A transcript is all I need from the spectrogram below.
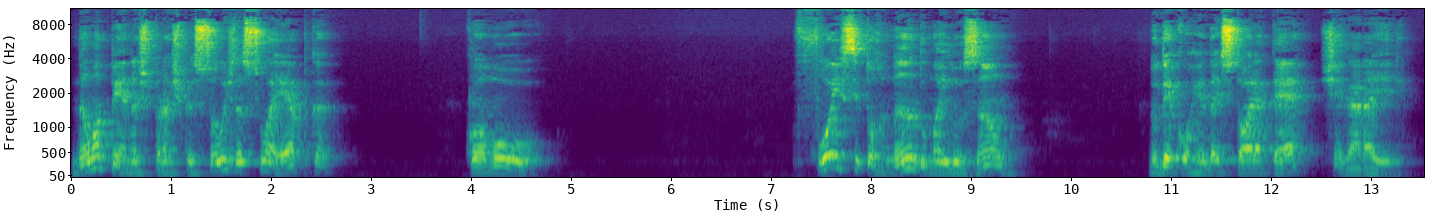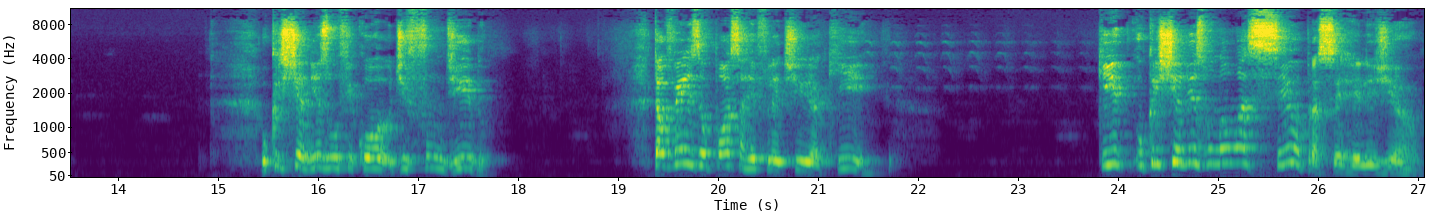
não apenas para as pessoas da sua época, como foi se tornando uma ilusão no decorrer da história até chegar a ele. O cristianismo ficou difundido. Talvez eu possa refletir aqui que o cristianismo não nasceu para ser religião.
